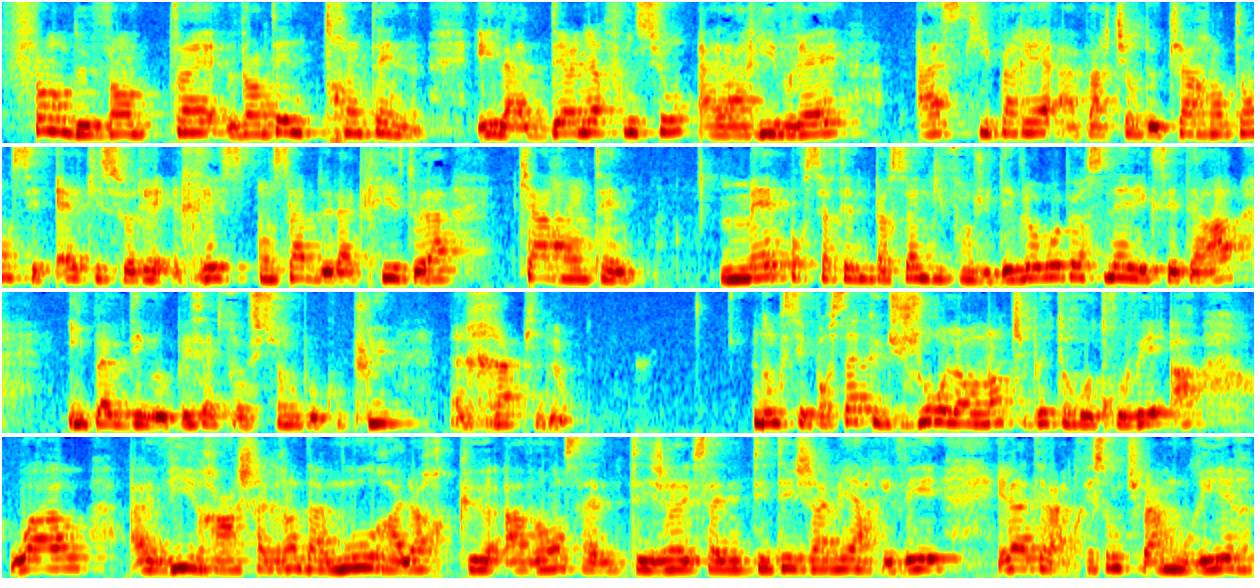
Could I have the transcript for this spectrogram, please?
fin de vingtaine, trentaine et la dernière fonction elle arriverait à ce qui paraît à partir de 40 ans c'est elle qui serait responsable de la crise de la quarantaine mais pour certaines personnes qui font du développement personnel, etc., ils peuvent développer cette fonction beaucoup plus rapidement. Donc c'est pour ça que du jour au lendemain, tu peux te retrouver à waouh, à vivre un chagrin d'amour alors que avant ça ne t'était jamais arrivé. Et là, tu as l'impression que tu vas mourir.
